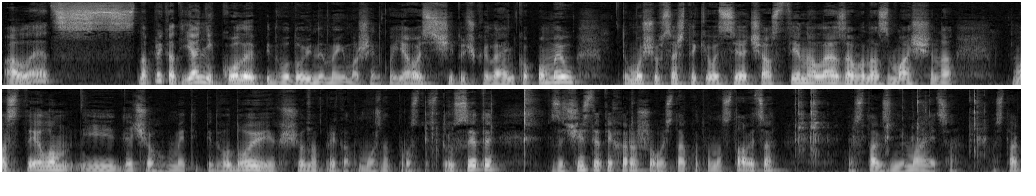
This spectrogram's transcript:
Але, наприклад, я ніколи під водою не мию машинку. Я ось щіточкою легенько помив, тому що все ж таки ось ця частина леза, вона змащена мастилом. І для чого мити під водою, якщо, наприклад, можна просто струсити, зачистити хорошо. Ось так от воно ставиться, ось так знімається. Ось так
